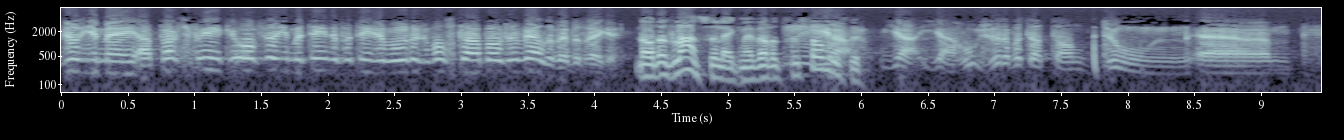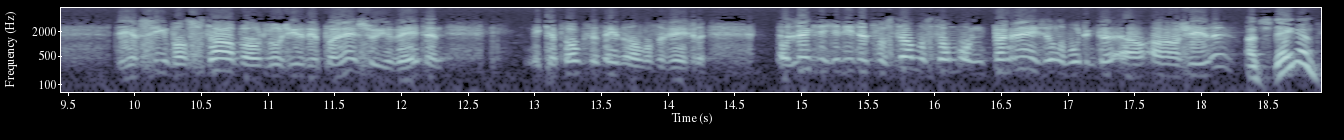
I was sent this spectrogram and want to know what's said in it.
wil je mij apart spreken of wil je meteen de vertegenwoordiger van Starboot en Welder betrekken? Nou, dat laatste lijkt mij wel het verstandigste. Ja, ja, ja, hoe zullen we dat dan doen? Ehm, de heer Siem van Starboot logeert in Parijs, zo je weet, en ik heb ook het een en ander te regelen. Uh, lijkt het je niet het verstandigste om in Parijs een ontmoeting te eh, arrangeren? Uitstekend.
